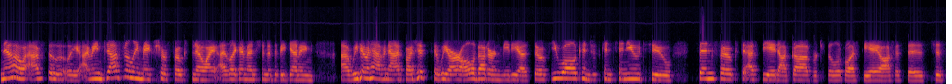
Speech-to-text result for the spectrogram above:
No, absolutely. I mean, definitely make sure folks know. I, I like I mentioned at the beginning, uh, we don't have an ad budget, so we are all about earned media. So if you all can just continue to send folks to SBA.gov or to the local SBA offices, just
